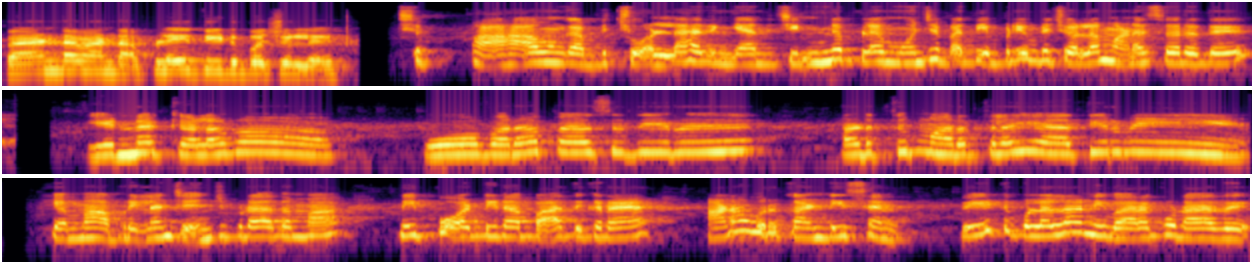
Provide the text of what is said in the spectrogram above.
வேண்டாம் வேண்டாம் பிள்ளையை தூக்கிட்டு போ சொல்லு. சே பாவங்க அப்படி சொல்லாதீங்க. அந்த சின்ன பிள்ளை மூஞ்சி பார்த்து எப்படி இப்படி சொல்ல மனசு வருது? என்ன கிளவா ஓவரா பேசுதீரு அடுத்து மரத்துல ஏத்திருவேன். ஏம்மா அப்படிலாம் செஞ்சு விடாதம்மா நீ போட்டி நான் பாத்துக்கிறேன். ஆனா ஒரு கண்டிஷன் வீட்டுக்குள்ளெல்லாம் நீ வரக்கூடாது.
